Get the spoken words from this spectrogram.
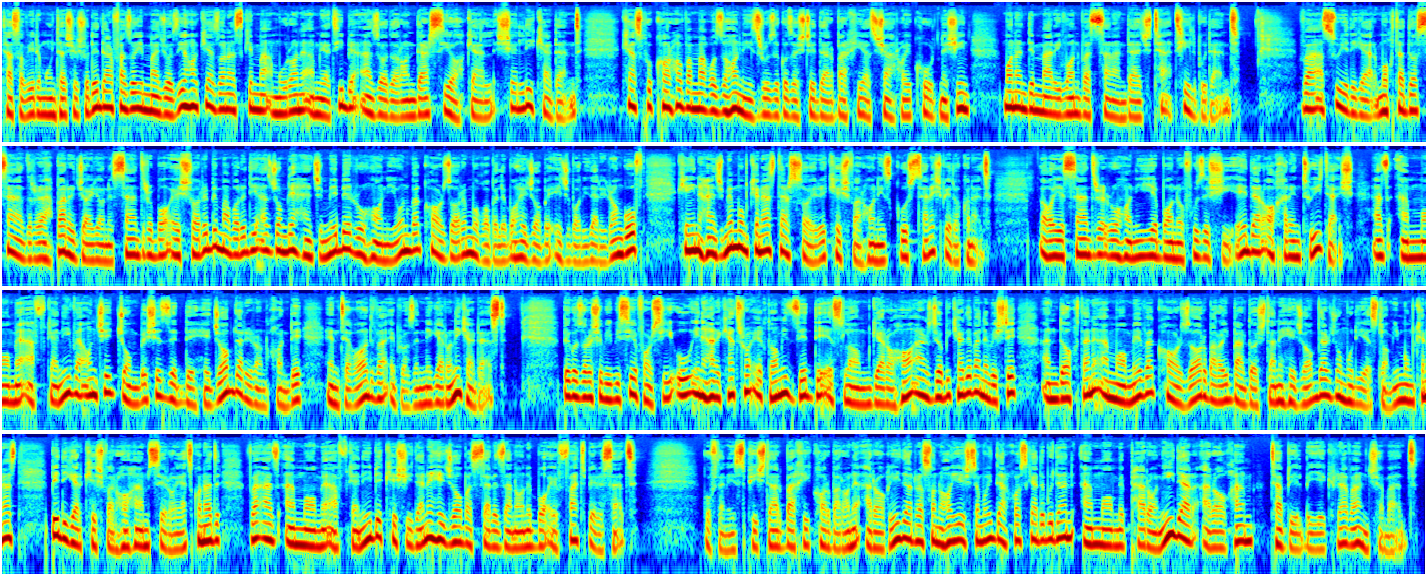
تصاویر منتشر شده در فضای مجازی حاکی از آن است که مأموران امنیتی به عزاداران در سیاهگل شلیک کردند کسب و کارها و مغازه ها نیز روز گذشته در برخی از شهرهای کردنشین مانند مریوان و سنندج تعطیل بودند و از سوی دیگر مقتدا صدر رهبر جریان صدر با اشاره به مواردی از جمله حجمه به روحانیون و کارزار مقابله با حجاب اجباری در ایران گفت که این حجمه ممکن است در سایر کشورها نیز گسترش پیدا کند. آقای صدر روحانی با نفوذ شیعه در آخرین توییتش از امام افغانی و آنچه جنبش ضد حجاب در ایران خوانده انتقاد و ابراز نگرانی کرده است. به گزارش بی بی سی فارسی او این حرکت را اقدامی ضد اسلامگراها ارزیابی کرده و نوشته انداختن امامه و کارزار برای برداشتن هجاب در جمهوری اسلامی ممکن است به دیگر کشورها هم سرایت کند و از امام افکنی به کشیدن هجاب از سر زنان با افت برسد. گفتنی است پیشتر برخی کاربران عراقی در رسانه های اجتماعی درخواست کرده بودند امام پرانی در عراق هم تبدیل به یک روند شود.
